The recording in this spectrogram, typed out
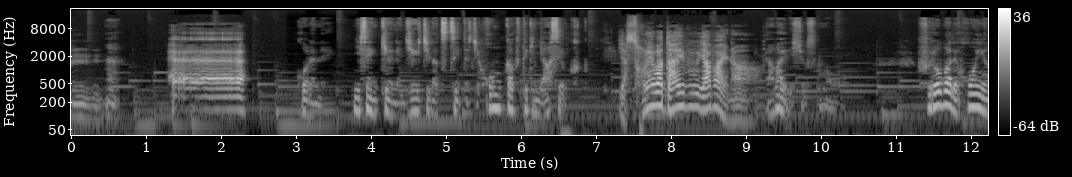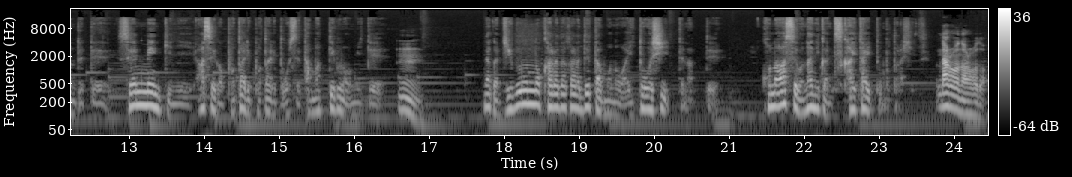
うん。うん。へえ。これね、2009年11月1日、本格的に汗をかく。いや、それはだいぶやばいな。やばいでしょ、その、風呂場で本読んでて、洗面器に汗がポタリポタリと落ちて溜まっていくのを見て、うん。なんか自分の体から出たものは愛おしいってなって、この汗を何かに使いたいって思ったらしいんですよ。なるほど、なるほど。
